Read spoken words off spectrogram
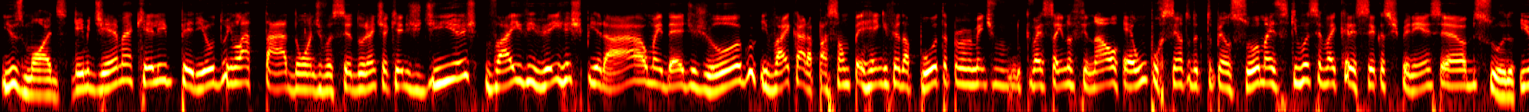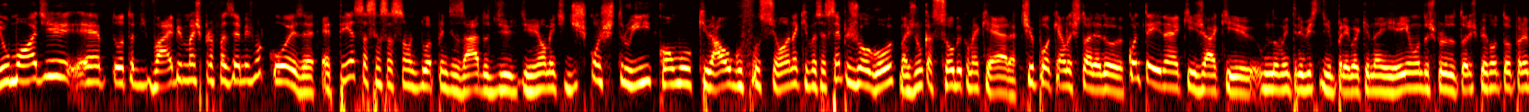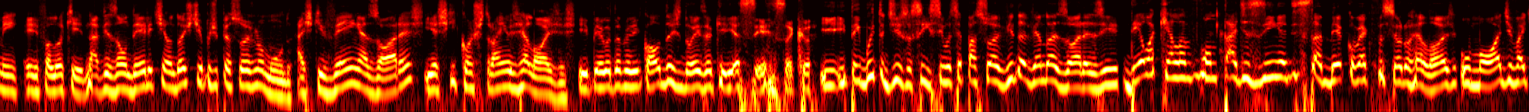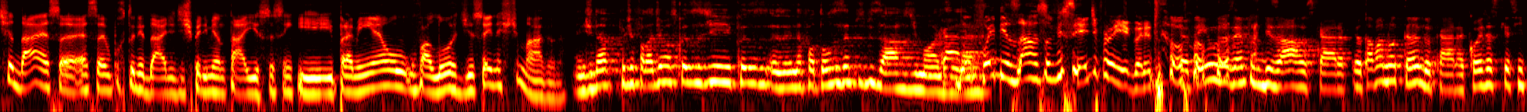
e os mods. Game jam é aquele período enlatado onde você durante aqueles dias vai viver e respirar uma ideia de jogo e vai, cara, passar um perrengue filho da puta, provavelmente o que vai sair no final é 1% do que tu pensou, mas que você vai crescer com essa experiência é um absurdo. E o mod é outra vibe, mas para fazer a mesma coisa. É ter essa sensação do aprendizado, de, de realmente desconstruir como que algo funciona que você sempre jogou, mas nunca soube como é que era. Tipo aquela história do. Contei, né, que já que numa entrevista de emprego aqui na EA, um dos produtores perguntou para mim. Ele falou que, na visão dele, tinham dois tipos de pessoas no mundo: as que veem as horas e as que constroem os relógios. E perguntou pra mim qual dos dois eu queria ser, sacou? E, e tem muito disso, assim, se você passou a vida vendo as horas e deu aquela vontadezinha de saber como é que funciona o relógio, o mod vai te dar essa, essa oportunidade de experimentar isso, assim. E, para mim é o valor disso é inestimável, né? A gente ainda podia falar de umas coisas de coisas. Ainda faltou uns exemplos bizarros de mods. Cara, né? Não foi bizarro o suficiente pro Igor, então. Eu tenho uns exemplos bizarros, cara. Eu tava anotando, cara, coisas que assim,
